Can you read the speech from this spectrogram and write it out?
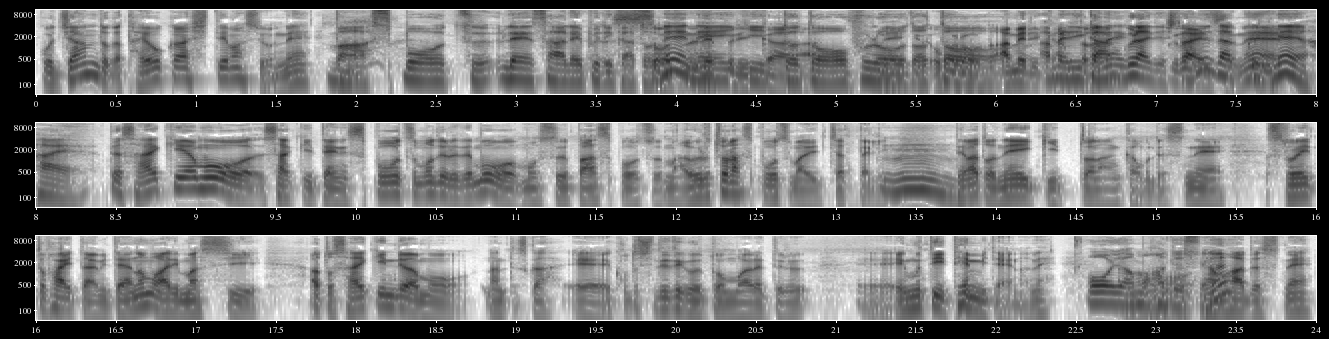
こうジャンルが多様化してますよね。まあスポーツレーサーレプリカとねねネイキッドとオフロードとドアメリカぐらいでしたね。ざっくりね。はい。で最近はもうさっき言ったようにスポーツモデルでももうスーパースポーツ、まあ、ウルトラスポーツまで行っちゃったり、うん。であとネイキッドなんかもですねストリートファイターみたいなのもありますしあと最近ではもう何ですか、えー今年出てくると思われてる、えー MT10 みたいなね。おヤマハですね。ヤマハですね。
